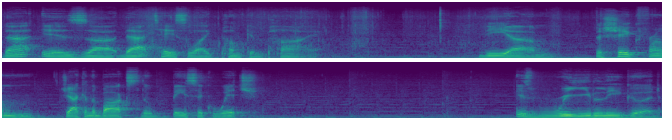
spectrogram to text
that is uh, that tastes like pumpkin pie. The um, the shake from Jack in the Box, the basic witch, is really good.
